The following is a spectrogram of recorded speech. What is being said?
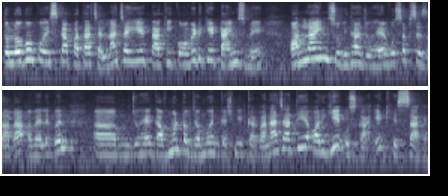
तो लोगों को इसका पता चलना चाहिए ताकि कोविड के टाइम्स में ऑनलाइन सुविधा जो है वो सबसे ज़्यादा अवेलेबल जो है government of Jammu and Kashmir करवाना चाहती है और ये उसका एक हिस्सा है।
